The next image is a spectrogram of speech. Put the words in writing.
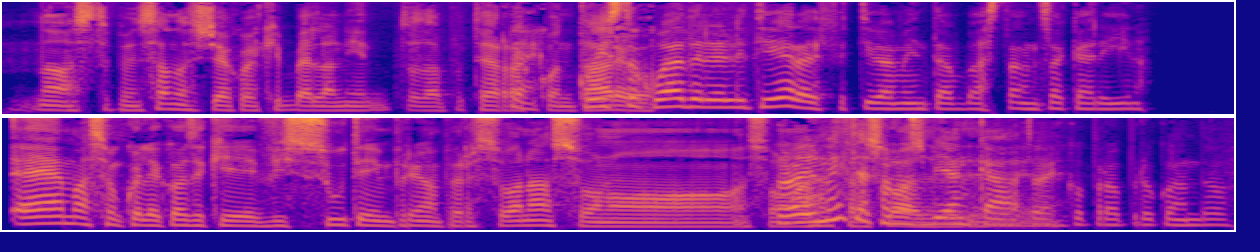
no, sto pensando se c'è qualche bell'aneddoto da poter eh, raccontare. Questo qua dell'LT era effettivamente abbastanza carino. Eh, ma sono quelle cose che vissute in prima persona sono. sono Probabilmente sono sbiancato, ecco, proprio quando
